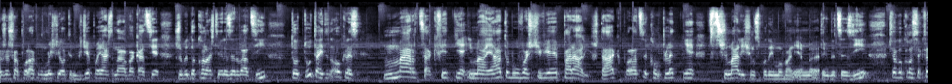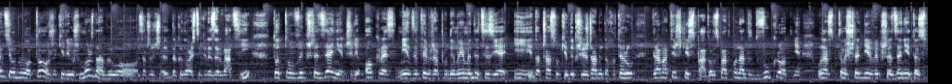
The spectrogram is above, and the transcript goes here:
rzesza Polaków myśli o tym, gdzie pojechać na wakacje, żeby dokonać tej rezerwacji, to tutaj ten okres marca, kwietnia i maja to był właściwie paraliż, tak? Polacy kompletnie wstrzymali się z podejmowaniem tych decyzji, czego konsekwencją było to, że kiedy już można było zacząć dokonywać tych rezerwacji, to to wyprzedzenie, czyli okres między tym, że podejmujemy decyzję i do czasu, kiedy przyjeżdżamy do hotelu, dramatycznie spadł. On spadł ponad dwukrotnie. U nas to średnie wyprzedzenie to jest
